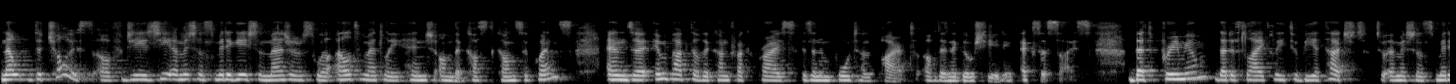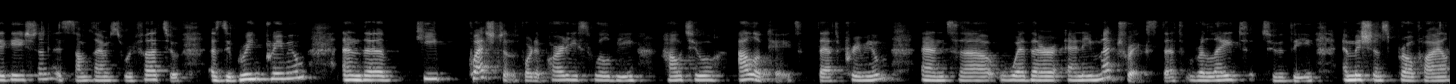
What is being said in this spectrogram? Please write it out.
Now, the choice of GHG emissions mitigation measures will ultimately hinge on the cost consequence, and the impact of the contract price is an important part of the negotiating exercise. That premium that is likely to be attached to emissions mitigation is sometimes referred to as the green premium, and the key question for the parties will be how to allocate that premium and uh, whether any metrics that relate to the emissions profile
